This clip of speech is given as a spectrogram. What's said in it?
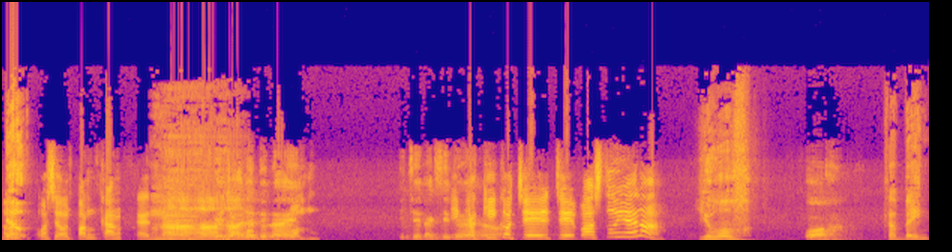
哟我想帮工人啊啊啊，你台咧都系 你家己搁坐坐坐巴士诶，哟哇，较免。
